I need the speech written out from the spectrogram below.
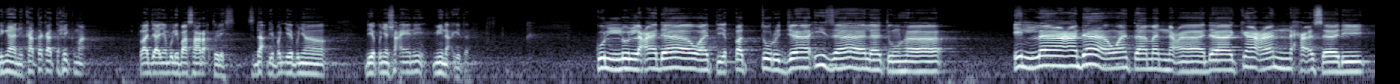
dengan ni kata-kata hikmah pelajar yang boleh bahasa Arab tulis. Sedap dia punya dia punya dia punya syair ni minat kita. Kullul adawati qad turja izalatuha illa adawata man adaka an hasadi.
